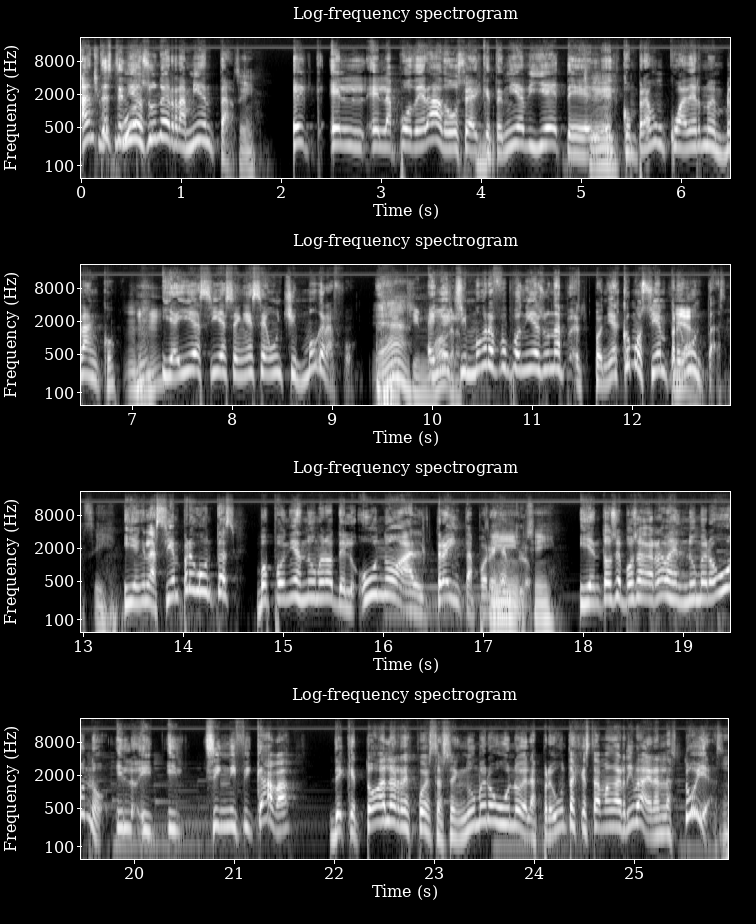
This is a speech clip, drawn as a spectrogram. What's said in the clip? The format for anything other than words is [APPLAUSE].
Antes tenías una herramienta. Sí. El, el- el apoderado, o sea, el que tenía billete, el, Sí. el compraba un cuaderno en blanco y ahí hacías en ese un chismógrafo. Yeah. En el chismógrafo ponías una ponías como 100 preguntas. Sí. Y en las 100 preguntas vos ponías números del 1 al 30, por Sí, ejemplo. sí. Y entonces vos agarrabas el número 1 y, lo- y- y significaba de que todas las respuestas en número 1 de las preguntas que estaban arriba eran las tuyas.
